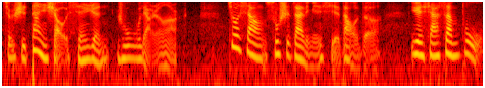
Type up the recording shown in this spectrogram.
就是“但少闲人，如吾两人耳”。就像苏轼在里面写到的：“月下散步，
